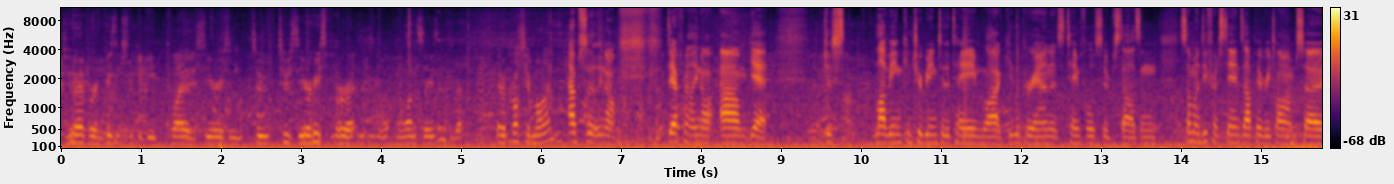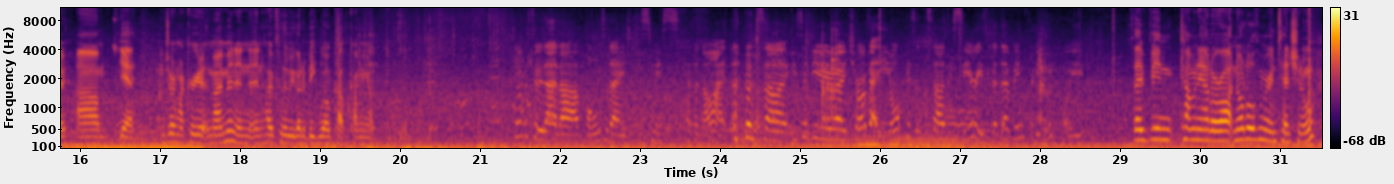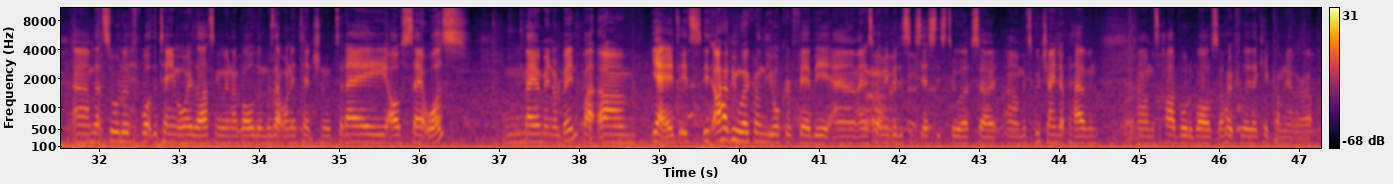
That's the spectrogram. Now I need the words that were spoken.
Could you ever envisage that you'd be player of the series in two two series for uh, the one season? Did that ever cross your mind? Absolutely not. Definitely not. Um, yeah, just loving contributing to the team. Like you look around, it's a team full of superstars, and someone different stands up every time. So um, yeah, enjoying my career at the moment, and, and hopefully we've got a big World Cup coming up. Talk us through that uh, ball today to dismiss Heather Knight. so you said you weren't sure about your Yorkers at the start of this series, but they've been pretty good for you. They've been coming out all right. Not all of them are intentional. Um, that's sort of what the team always asks me when I bowl them. Was that one intentional? Today, I'll say it was. May or may not have been, but um, yeah, it's, it's it, I have been working on the Yorker a fair bit, um, and it's got me a bit of success this tour. So um, it's a good change up to have, and um, it's a hard ball to bowl. So hopefully they keep coming out all right.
